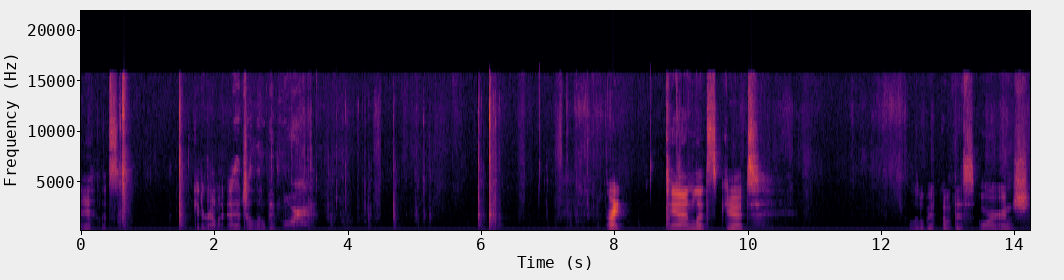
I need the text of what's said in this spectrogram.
Eh, let's get around the edge a little bit more. All right, and let's get a little bit of this orange.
